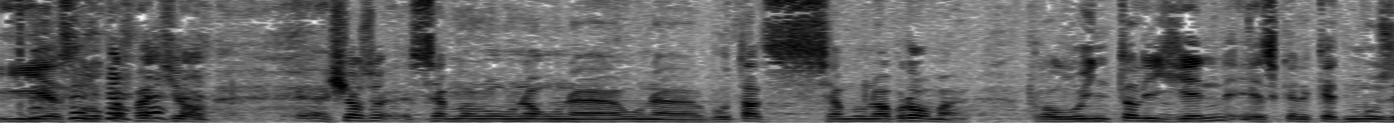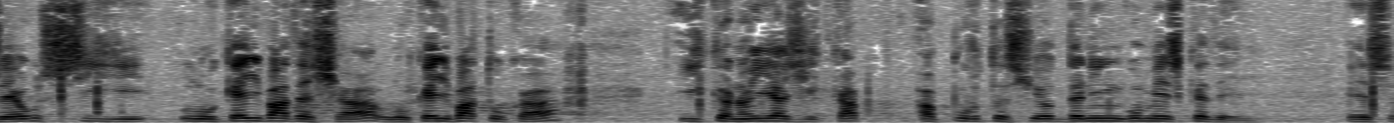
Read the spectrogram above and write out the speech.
I és el que faig jo. Això sembla una, una, una, votat, sembla una broma, però lo intel·ligent és que en aquest museu sigui el que ell va deixar, el que ell va tocar, i que no hi hagi cap aportació de ningú més que d'ell. És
